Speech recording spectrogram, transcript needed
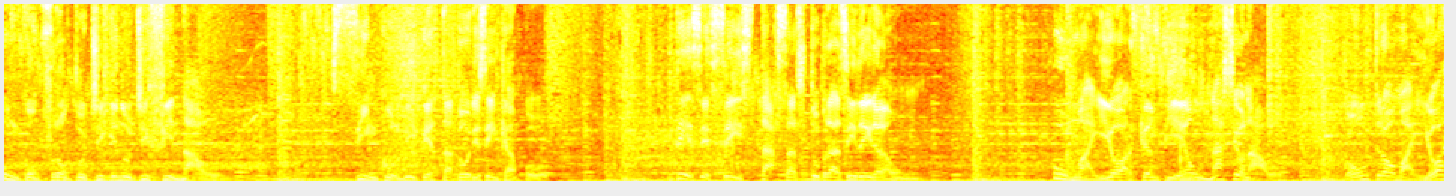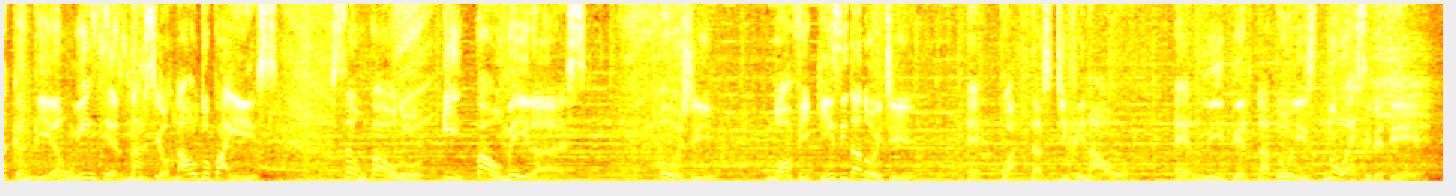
Um confronto digno de final. Cinco Libertadores em campo. 16 taças do Brasileirão. O maior campeão nacional contra o maior campeão internacional do país. São Paulo e Palmeiras. Hoje, 9 e 15 da noite. É quartas de final. É Libertadores no SBT.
